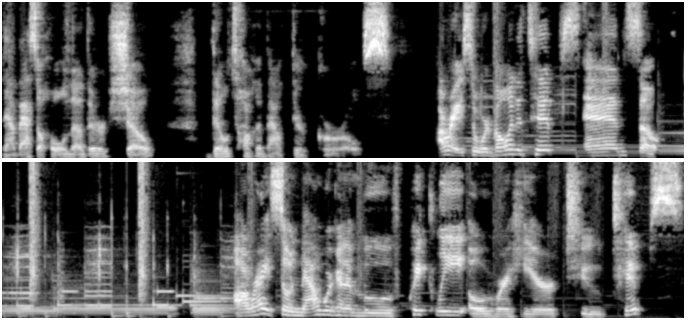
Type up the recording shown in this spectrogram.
Now that's a whole nother show. They'll talk about their girls. All right, so we're oh. going to tips, and so all right, so now we're going to move quickly over here to tips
